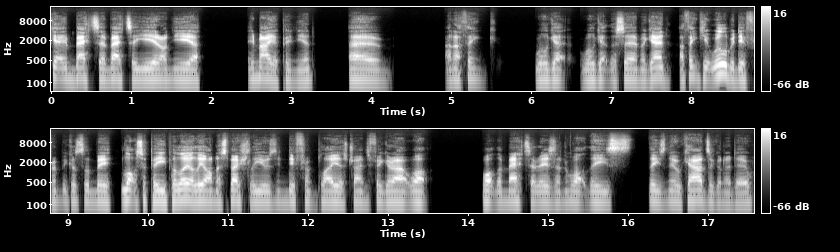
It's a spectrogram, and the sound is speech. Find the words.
getting better, better year on year, in my opinion. Um, and I think we'll get we'll get the same again. I think it will be different because there'll be lots of people early on, especially using different players, trying to figure out what what the meta is and what these these new cards are going to do.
